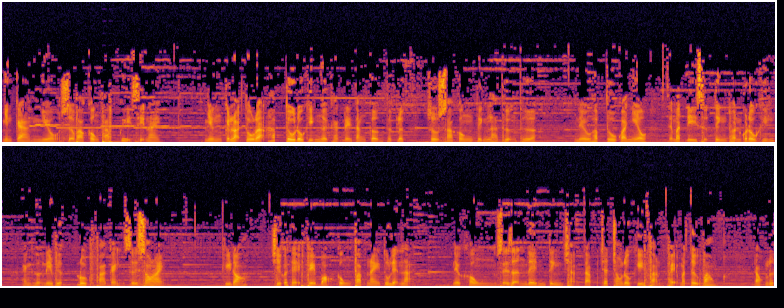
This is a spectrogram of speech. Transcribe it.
nhưng càng nhiều dựa vào công pháp quỷ dị này. Nhưng cái loại thủ đoạn hấp thu đấu khí người khác để tăng cường thực lực dù sao không tính là thượng thừa. Nếu hấp thu quá nhiều sẽ mất đi sự tinh thuần của đấu khí, ảnh hưởng đến việc đột phá cảnh giới sau này. Khi đó, chỉ có thể phế bỏ công pháp này tu luyện lại. Nếu không sẽ dẫn đến tình trạng tạp chất trong đấu khí phản phệ mà tử vong. Đọc lướt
